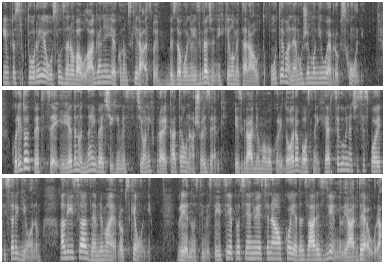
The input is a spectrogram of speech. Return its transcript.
Infrastruktura je uslov za nova ulaganja i ekonomski razvoj. Bez dovoljno izgrađenih kilometara autoputeva ne možemo ni u Evropsku uniju. Koridor 5C je jedan od najvećih investicionih projekata u našoj zemlji. Izgradnjom ovog koridora Bosna i Hercegovina će se spojiti sa regionom, ali i sa zemljama Evropske unije. Vrijednost investicije procijenjuje se na oko 1,2 milijarde eura,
